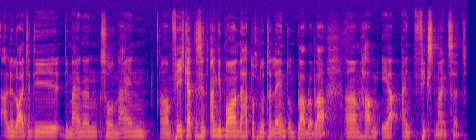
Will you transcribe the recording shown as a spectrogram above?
alle Leute, die, die meinen, so nein, ähm, Fähigkeiten sind angeboren, der hat doch nur Talent und bla bla bla, ähm, haben eher ein Fixed Mindset.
